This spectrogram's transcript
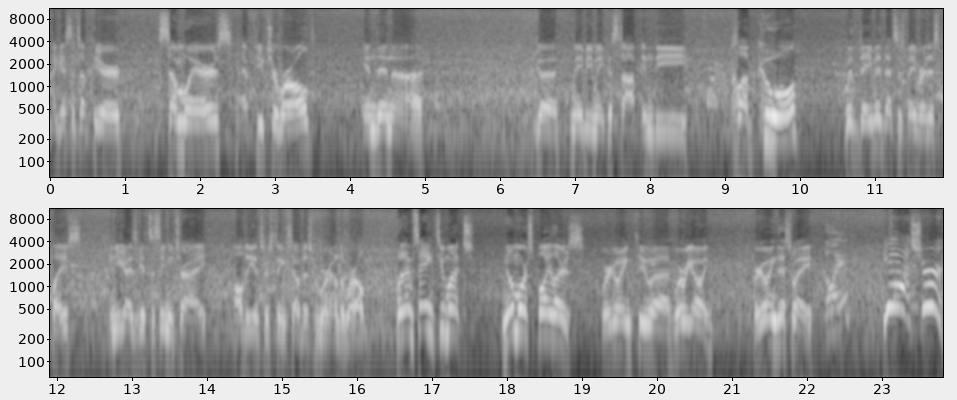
I guess it's up here somewheres at Future World. And then uh, go maybe make a stop in the Club Cool with David. That's his favorite this place. And you guys get to see me try all the interesting sodas from around the world. But I'm saying too much. No more spoilers. We're going to, uh, where are we going? We're going this way. The land? Yeah, sure.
